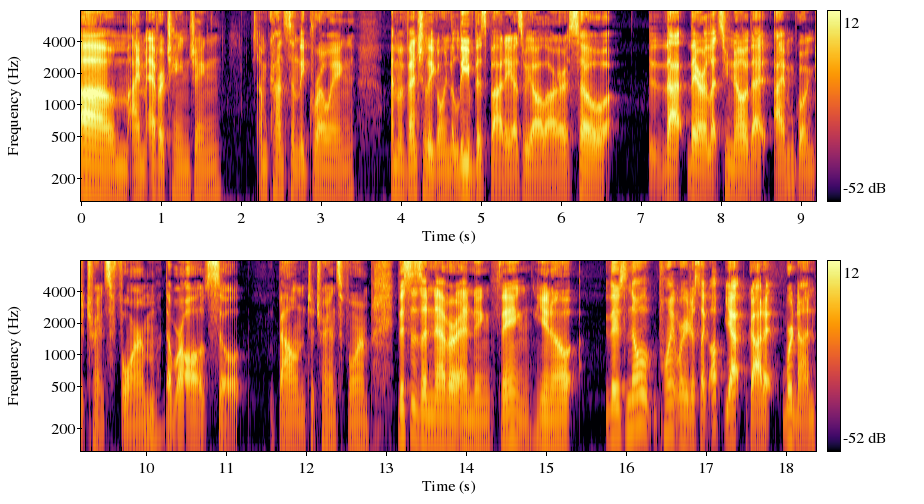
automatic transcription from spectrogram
Um, I'm ever changing. I'm constantly growing. I'm eventually going to leave this body, as we all are. So that there lets you know that I'm going to transform. That we're all still bound to transform. This is a never-ending thing. You know, there's no point where you're just like, oh, yeah, got it, we're done,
